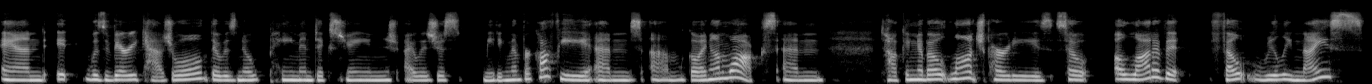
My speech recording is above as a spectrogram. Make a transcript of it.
And it was very casual. There was no payment exchange. I was just meeting them for coffee and um, going on walks and talking about launch parties. So a lot of it felt really nice.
